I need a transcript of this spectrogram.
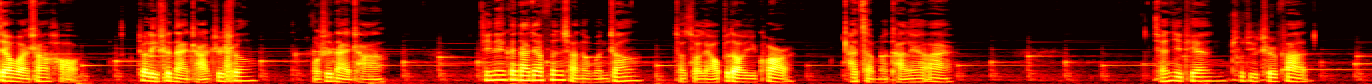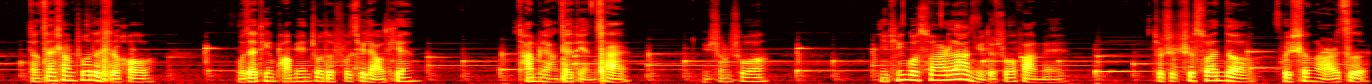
大家晚上好，这里是奶茶之声，我是奶茶。今天跟大家分享的文章叫做《聊不到一块儿，还怎么谈恋爱》。前几天出去吃饭，等菜上桌的时候，我在听旁边桌的夫妻聊天，他们俩在点菜。女生说：“你听过酸儿辣女的说法没？就是吃酸的会生儿子，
